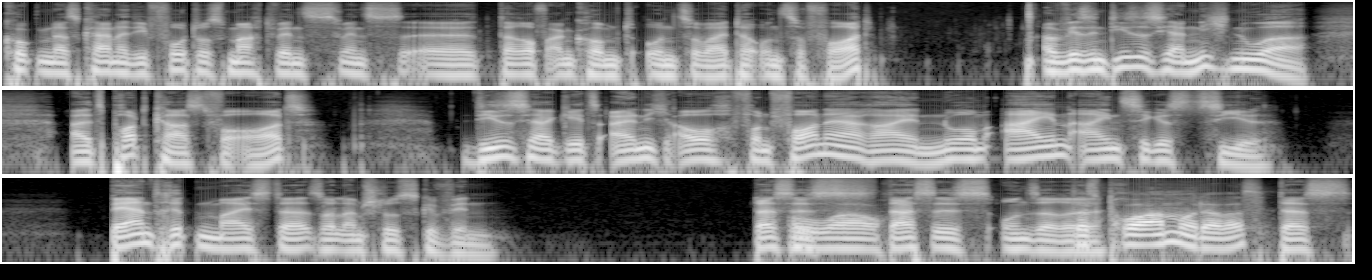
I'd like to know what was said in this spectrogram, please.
gucken, dass keiner die Fotos macht, wenn es äh, darauf ankommt und so weiter und so fort. Aber wir sind dieses Jahr nicht nur als Podcast vor Ort. Dieses Jahr geht es eigentlich auch von vornherein nur um ein einziges Ziel. Bernd Rittenmeister soll am Schluss gewinnen. Das Oh, ist, wow. das ist unsere, Das Pro Am oder was? das,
